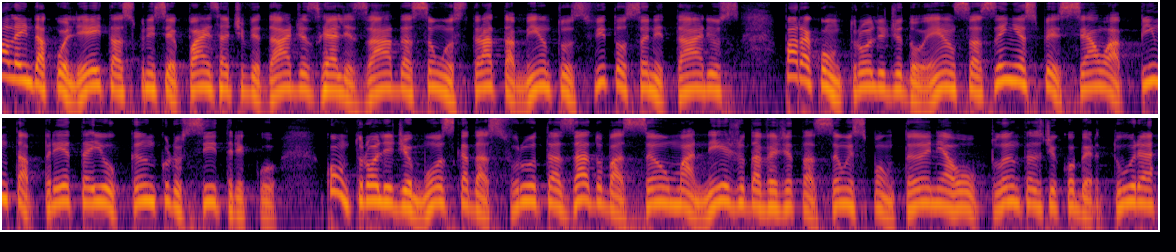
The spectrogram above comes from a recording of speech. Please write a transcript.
Além da colheita, as principais atividades realizadas são os tratamentos fitossanitários para controle de doenças, em especial a pinta preta e o cancro cítrico, controle de mosca das frutas, adubação, manejo da vegetação espontânea ou plantas de cobertura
